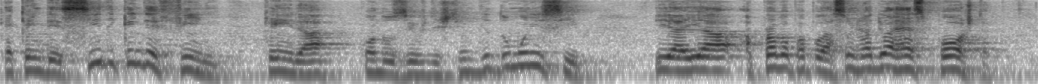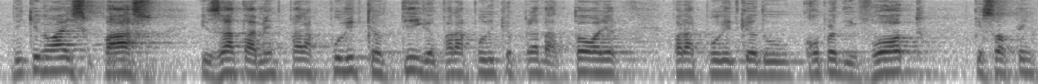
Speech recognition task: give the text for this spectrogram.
que é quem decide e quem define quem irá conduzir os destinos do município. E aí a, a própria população já deu a resposta de que não há espaço exatamente para a política antiga, para a política predatória, para a política do compra de voto, que só tem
